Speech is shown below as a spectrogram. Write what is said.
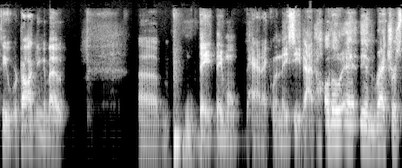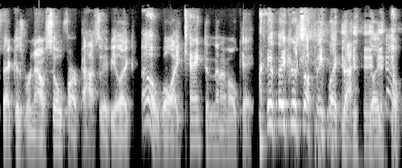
see what we're talking about. Um, they they won't panic when they see that. Although in in retrospect, because we're now so far past, they'd be like, oh well, I tanked and then I'm okay, like or something like that. like oh,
